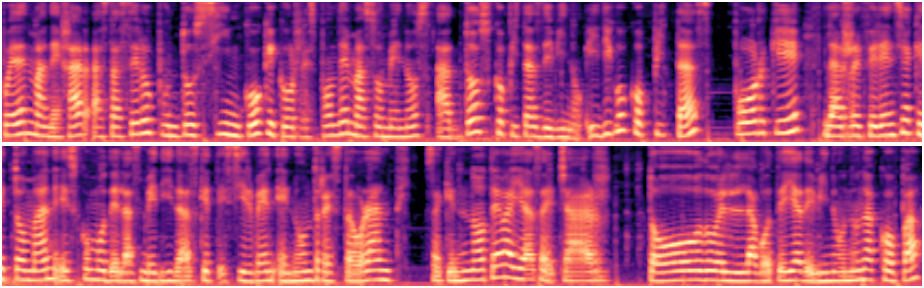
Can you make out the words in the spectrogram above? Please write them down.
pueden manejar hasta 0.5 que corresponde más o menos a dos copitas de vino. Y digo copitas porque la referencia que toman es como de las medidas que te sirven en un restaurante. O sea que no te vayas a echar todo la botella de vino en una copa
